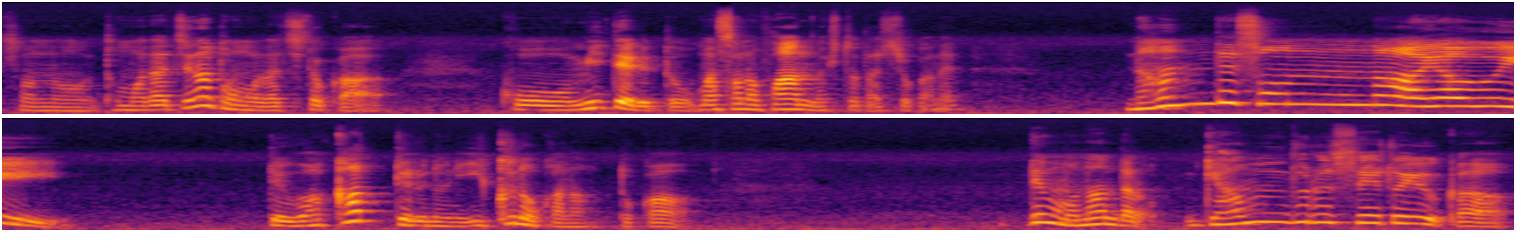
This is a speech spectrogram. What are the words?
その友達の友達とかこう見てると、まあ、そのファンの人たちとかね。なんでそんな危ういって分かってるのに行くのかなとか。でもなんだろうギャンブル性というか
